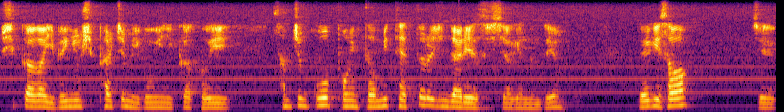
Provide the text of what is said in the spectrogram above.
시가가 268.20이니까 거의 3.95포인트 밑에 떨어진 자리에서 시작했는데요. 여기서 이제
